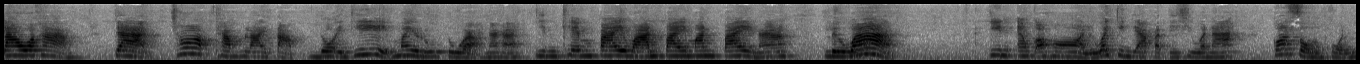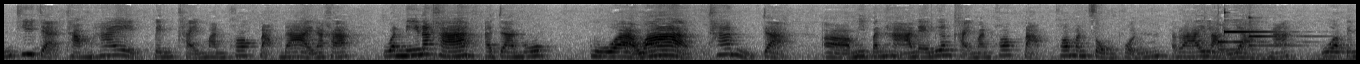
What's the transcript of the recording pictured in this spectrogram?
เราอะค่ะจะชอบทำลายตับโดยที่ไม่รู้ตัวนะคะ กินเค็มไปหวานไปมันไปนะะหรือว่ากินแอลกอฮอล์หรือว่ากินยาปฏิชีวนะ ก็ส่งผลที่จะทำให้เป็นไขมันพอกตับได้นะคะ วันนี้นะคะอาจารย์มุกกลัวว่าท่านจะ มีปัญหาในเรื่องไขมันพอกตับ เพราะมันส่งผลร้ายหลายอย่างนะกลัวเป็น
